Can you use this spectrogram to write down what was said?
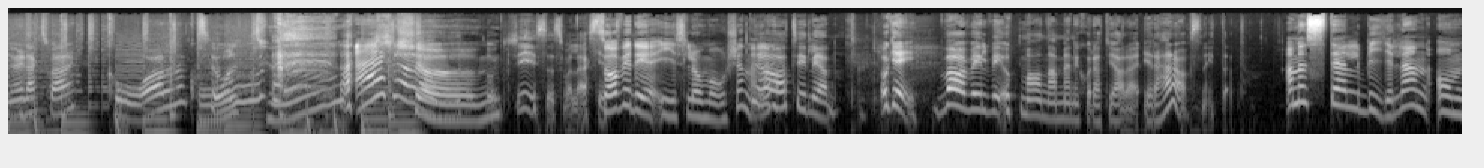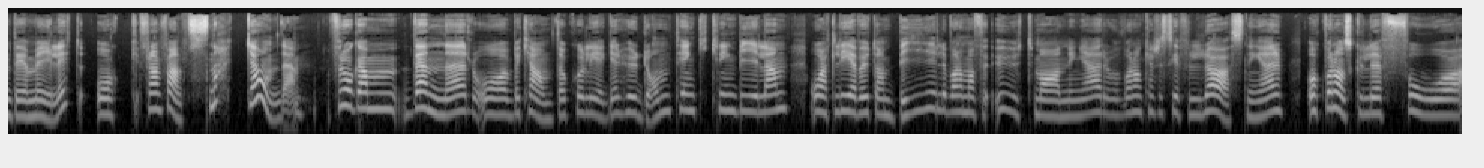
Nu är det dags för Call, Call to to action! Oh, Jesus vad lökigt. Sa vi det i slow motion eller? Ja, tydligen. Okej, vad vill vi uppmana människor att göra i det här avsnittet? Ja, men ställ bilen om det är möjligt och framförallt snacka om det. Fråga om vänner och bekanta och kollegor hur de tänker kring bilen och att leva utan bil, vad de har för utmaningar och vad de kanske ser för lösningar och vad de skulle få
